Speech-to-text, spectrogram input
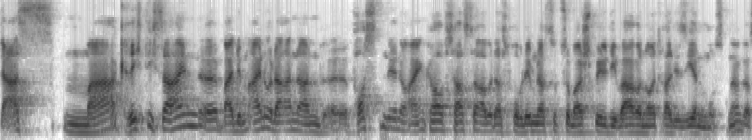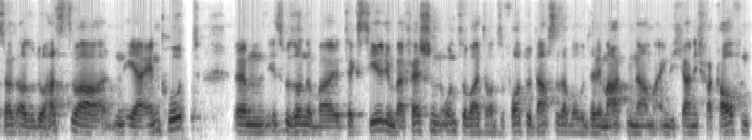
Das mag richtig sein. Äh, bei dem einen oder anderen äh, Posten, den du einkaufst, hast du aber das Problem, dass du zum Beispiel die Ware neutralisieren musst. Ne? Das heißt also, du hast zwar einen ERN-Code, ähm, insbesondere bei Textilien, bei Fashion und so weiter und so fort. Du darfst es aber unter dem Markennamen eigentlich gar nicht verkaufen,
